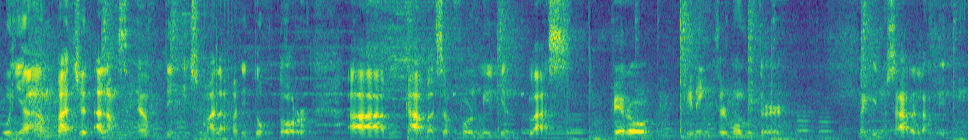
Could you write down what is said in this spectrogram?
Unya ang budget alang sa health din sumala pa ni doktor um, kabat sa 4 million plus. Pero kining thermometer nag-inusara lang din eh.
